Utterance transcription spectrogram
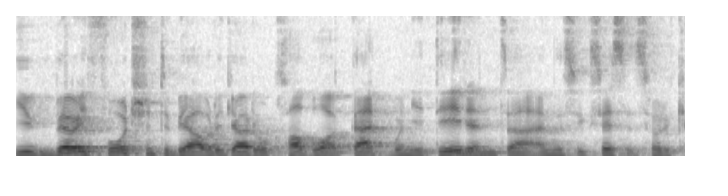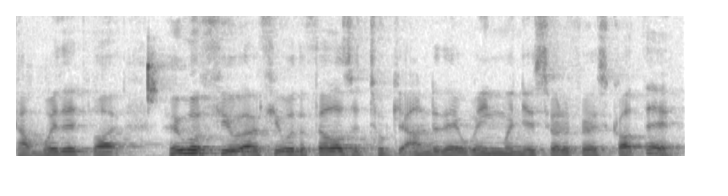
you are very fortunate to be able to go to a club like that when you did, and uh, and the success that sort of come with it. Like, who were a few a few of the fellas that took you under their wing when you sort of first got there?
